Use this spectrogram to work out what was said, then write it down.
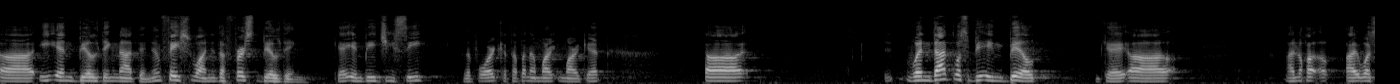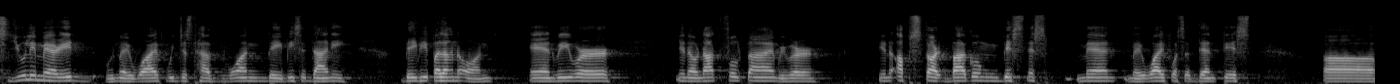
uh, EN building natin, yung phase 1, the first building, okay, in BGC, the Fort, katapat ng market. Uh, when that was being built, okay, uh, ano ka, I was newly married with my wife. We just had one baby, si Danny. Baby pa lang noon. And we were, you know, not full-time. We were you know, upstart, bagong businessman. My wife was a dentist. Uh,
